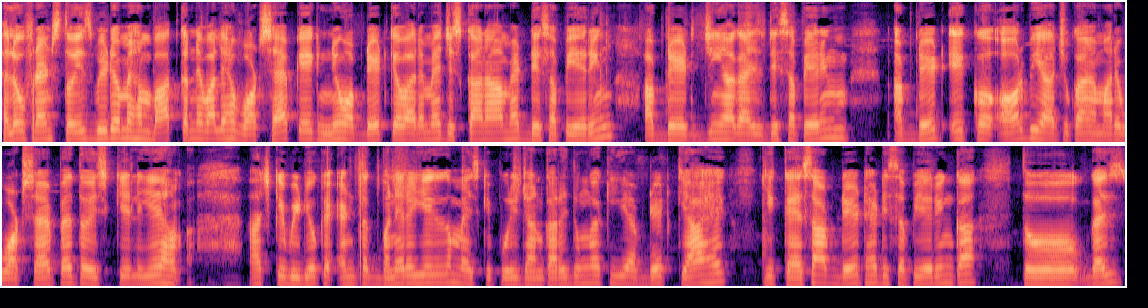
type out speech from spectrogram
हेलो फ्रेंड्स तो इस वीडियो में हम बात करने वाले हैं व्हाट्सएप के एक न्यू अपडेट के बारे में, जिसका नाम है डिसअपियरिंग अपडेट जी हाँ गाइस डिसअपियरिंग अपडेट एक और भी आ चुका है हमारे व्हाट्सएप पे तो इसके लिए हम आज के वीडियो के एंड तक बने रहिएगा। मैं इसकी पूरी जानकारी दूँगा कि ये अपडेट क्या है, ये कैसा अपडेट है डिसअपियरिंग का। तो गाइज़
